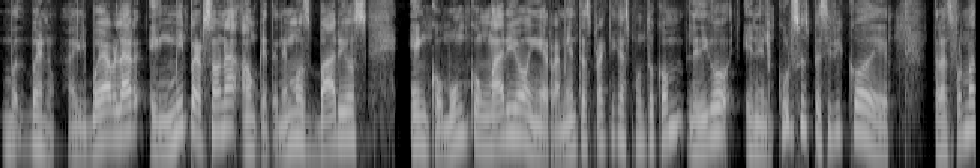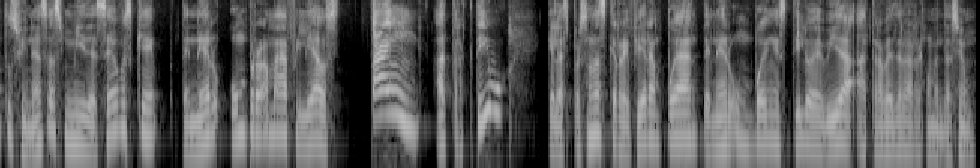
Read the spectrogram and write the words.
bueno, voy a hablar en mi persona, aunque tenemos varios en común con Mario en herramientasprácticas.com. Le digo, en el curso específico de Transforma tus finanzas, mi deseo es que tener un programa de afiliados tan atractivo que las personas que refieran puedan tener un buen estilo de vida a través de la recomendación.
